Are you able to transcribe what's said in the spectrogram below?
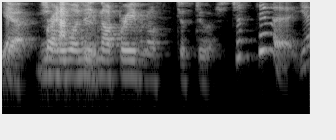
yeah, yeah. For anyone to. who's not brave enough, just do it. just do it. Yeah.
